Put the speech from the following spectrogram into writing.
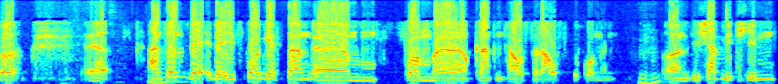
So, ja. Ansonsten, der, der ist vorgestern ähm, vom äh, Krankenhaus rausgekommen. Mhm. Und ich habe mit ihm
